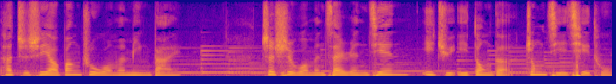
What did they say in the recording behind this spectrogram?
他只是要帮助我们明白。这是我们在人间一举一动的终极企图。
